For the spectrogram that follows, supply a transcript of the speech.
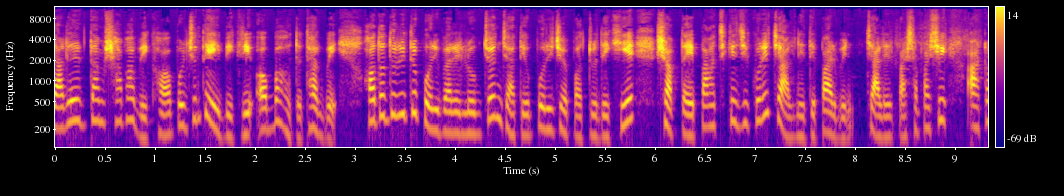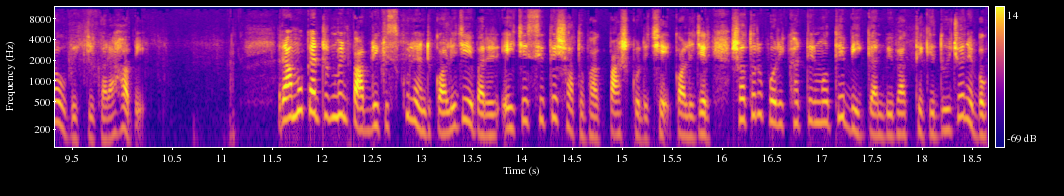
চালের দাম স্বাভাবিক হওয়া পর্যন্ত এই বিক্রি অব্যাহত থাকবে। হতদরিদ্র পরিবারের লোকজন জাতীয় পরিচয়পত্র দেখিয়ে সপ্তাহে পাঁচ কেজি করে চাল নিতে পারবেন। চালের পাশাপাশি আটাও বিক্রি করা হবে। Ramu cantonment public school and কলেজে এবারের এইচএসসিতে শতভাগ পাশ করেছে। কলেজের সতেরো পরীক্ষার্থীর মধ্যে বিজ্ঞান বিভাগ থেকে দুজন এবং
